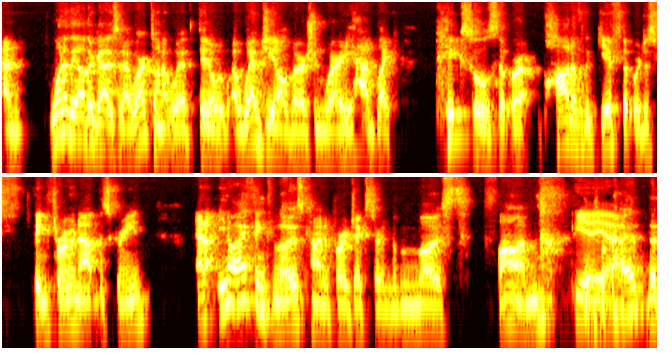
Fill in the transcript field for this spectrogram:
And one of the other guys that I worked on it with did a, a WebGL version where he had like pixels that were part of the GIF that were just being thrown out the screen. And you know, I think those kind of projects are the most fun. Yeah, yeah. The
